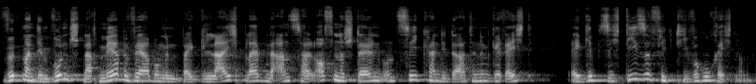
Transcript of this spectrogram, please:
Wird man dem Wunsch nach mehr Bewerbungen bei gleichbleibender Anzahl offener Stellen und C-Kandidatinnen gerecht, ergibt sich diese fiktive Hochrechnung.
